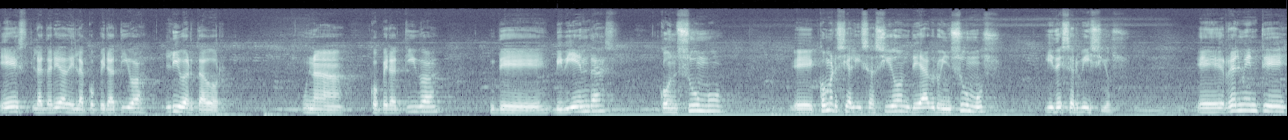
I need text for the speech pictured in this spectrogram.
Es la tarea de la cooperativa Libertador, una cooperativa de viviendas, consumo, eh, comercialización de agroinsumos y de servicios. Eh, realmente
